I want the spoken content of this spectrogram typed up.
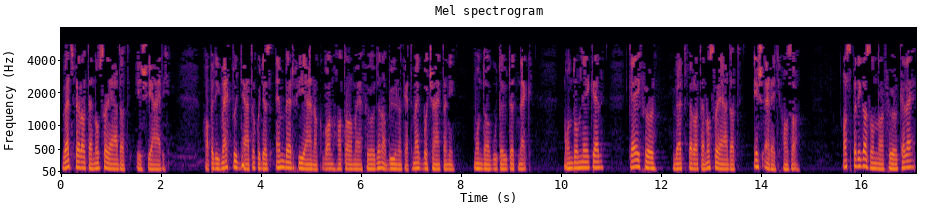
vedd fel a te noszajádat, és járj. Ha pedig megtudjátok, hogy az ember fiának van hatalma e földön a bűnöket megbocsátani, mondta a gutaütöttnek, mondom néked, kelj föl, vedd fel a te noszolyádat, és eredj haza. Az pedig azonnal fölkele,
